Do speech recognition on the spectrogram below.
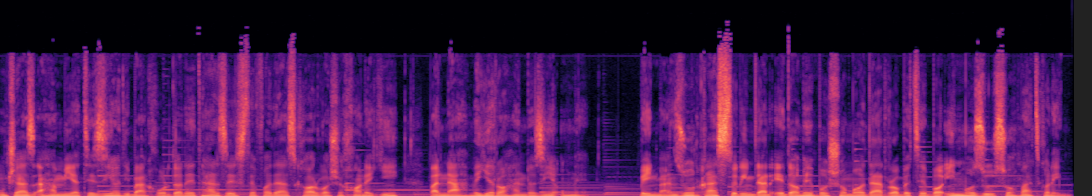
اونچه از اهمیت زیادی برخورداره طرز استفاده از کارواش خانگی و نحوه راه اندازی اونه. به این منظور قصد داریم در ادامه با شما در رابطه با این موضوع صحبت کنیم.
